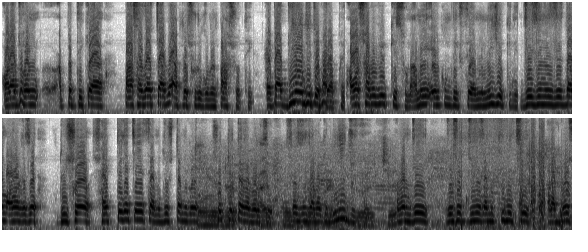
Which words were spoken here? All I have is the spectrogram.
ওরা যখন আপনার থেকে পাঁচ হাজার চাবে, আপনি শুরু করবেন পাঁচশো থেকে। এটা দিয়েও দিতে পারে আপনি। অস্বাভাবিক কিছু না। আমি এরকম দেখছি, আমি নিজেও কিনি। যে জিনিসের দাম আমার কাছে দুইশো ষাট টাকা চেয়েছে, আমি দুষ্টামি করে সত্তর টাকা বলছি। সেই জিনিস আমাকে দিয়ে দিচ্ছে এবং যে যেসব জিনিস আমি কিনেছি ওরা বস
